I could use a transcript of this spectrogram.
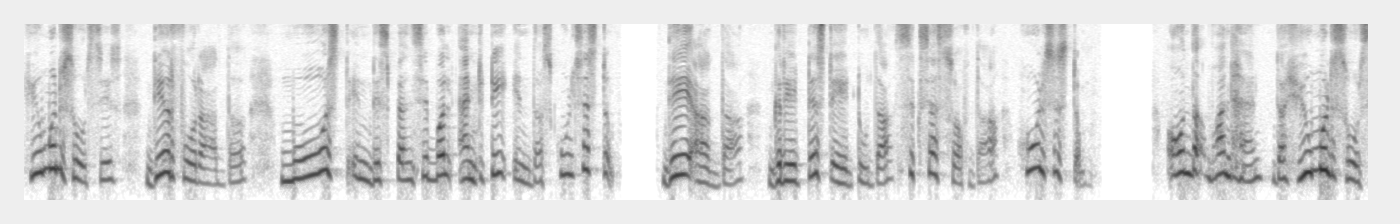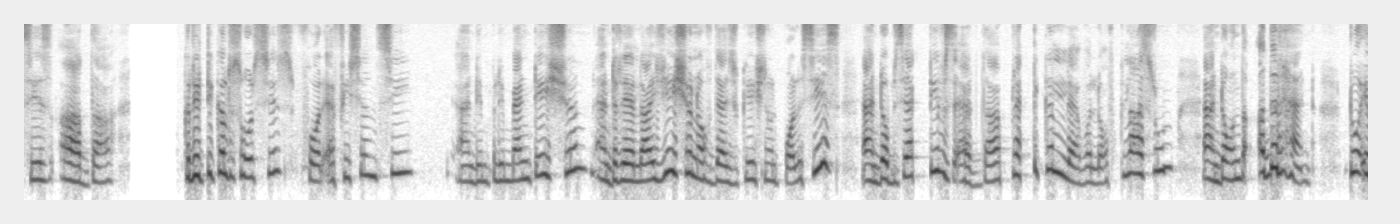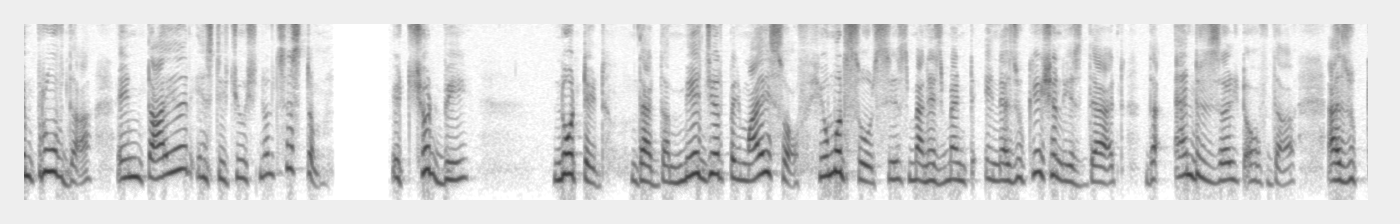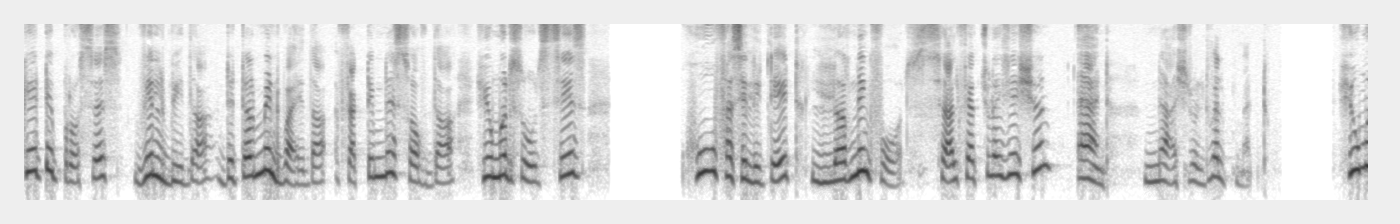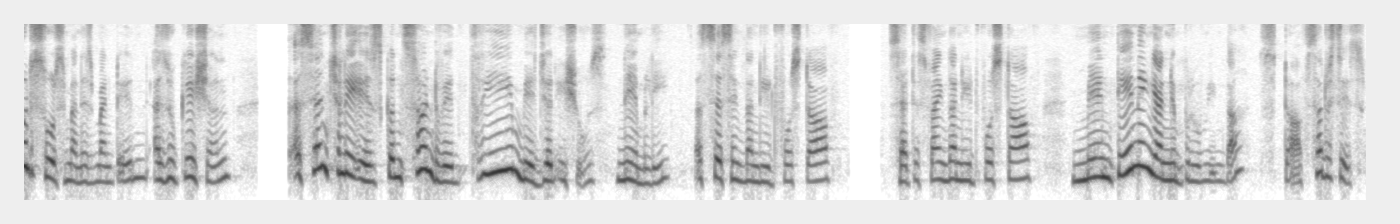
Human resources therefore are the most indispensable entity in the school system. They are the greatest aid to the success of the whole system. On the one hand, the human sources are the critical sources for efficiency and implementation and realization of the educational policies and objectives at the practical level of classroom and on the other hand to improve the entire institutional system. It should be noted that the major premise of human resources management in education is that the end result of the educative process will be the determined by the effectiveness of the human resources who facilitate learning for self-actualization and national development. Human resource management in education essentially is concerned with three major issues namely assessing the need for staff, satisfying the need for staff, maintaining and improving the staff services.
